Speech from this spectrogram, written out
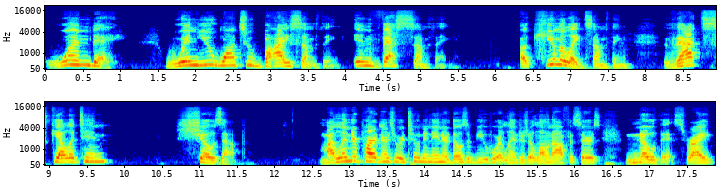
one day, when you want to buy something, invest something, accumulate something, that skeleton shows up. My lender partners who are tuning in, or those of you who are lenders or loan officers, know this, right?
